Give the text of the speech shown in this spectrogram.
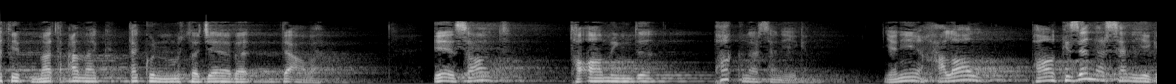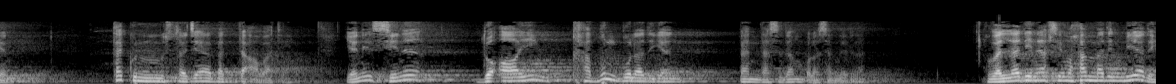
atib matamak takun mustajaba da'va ey sad taomingni pok narsani yegin ya'ni halol pokiza narsani yegin takun mustajabat da'vati ya'ni seni duoying qabul bo'ladigan bandasidan bo'lasan dedilar. Vallazi nafsi muhammadin biyadi.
